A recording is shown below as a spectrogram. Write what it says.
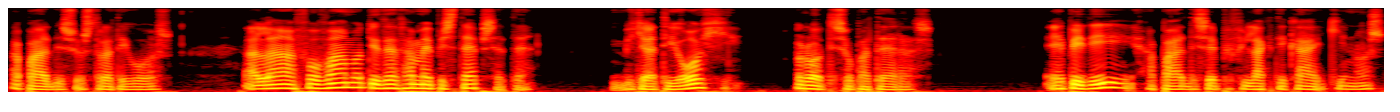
απάντησε ο στρατηγός, «αλλά φοβάμαι ότι δεν θα με πιστέψετε». «Γιατί όχι», ρώτησε ο πατέρας. «Επειδή», απάντησε επιφυλακτικά εκείνος,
